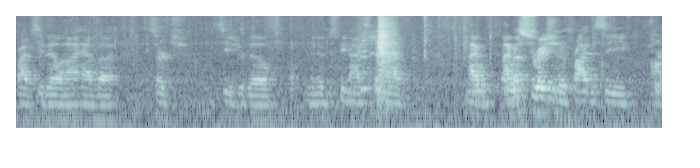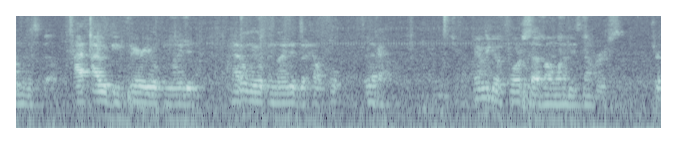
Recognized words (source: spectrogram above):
privacy bill and I have a search seizure bill? I mean, it'd just be nice to have I- you know, I a would restoration certainly- of privacy Sure. on this bill. I, I would be very open-minded, not only open-minded, but helpful for that. Okay. Maybe we do a floor sub on one of these numbers. Sure.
